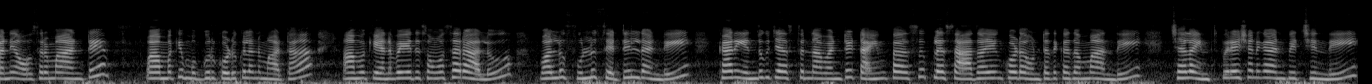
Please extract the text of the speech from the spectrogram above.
పని అవసరమా? అంటే ఆమెకి ముగ్గురు కొడుకులు అనమాట ఆమెకి ఎనభై ఐదు సంవత్సరాలు. వాళ్ళు ఫుల్ సెటిల్డ్ అండి. కానీ ఎందుకు చేస్తున్నామంటే టైంపాస్ ప్లస్ ఆదాయం కూడా ఉంటుంది కదమ్మా అంది. చాలా ఇన్స్పిరేషన్గా అనిపించింది.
